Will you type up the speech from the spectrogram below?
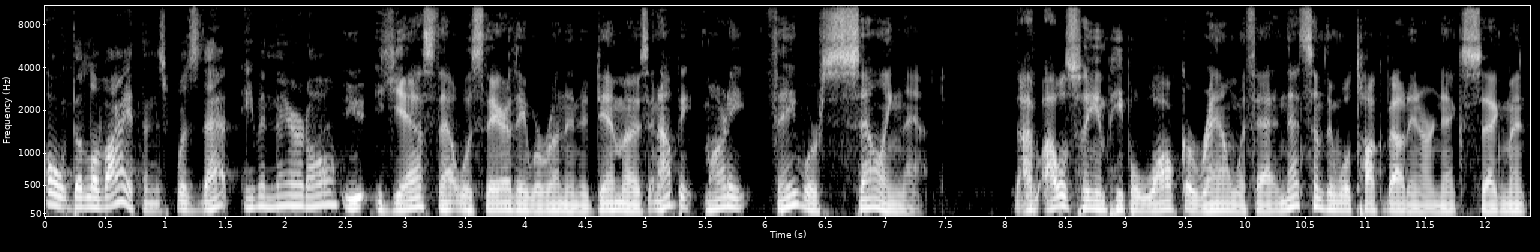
oh the Leviathans. Was that even there at all? You- yes, that was there. They were running the demos. And I'll be, Marty, they were selling that. I, I was seeing people walk around with that. And that's something we'll talk about in our next segment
